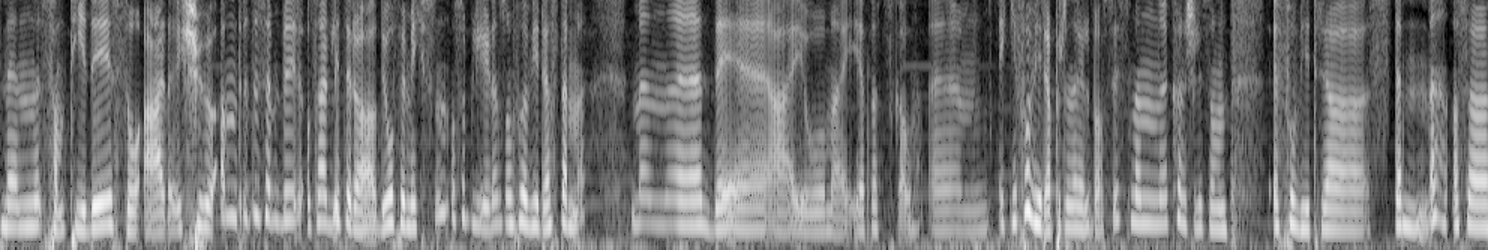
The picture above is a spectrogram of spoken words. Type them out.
Men samtidig så er det 22. desember, og så er det litt radio oppi miksen, og så blir det en sånn forvirra stemme. Men eh, det er jo meg i et nøtteskall. Eh, ikke forvirra på generell basis, men kanskje litt sånn forvirra stemme. Altså,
